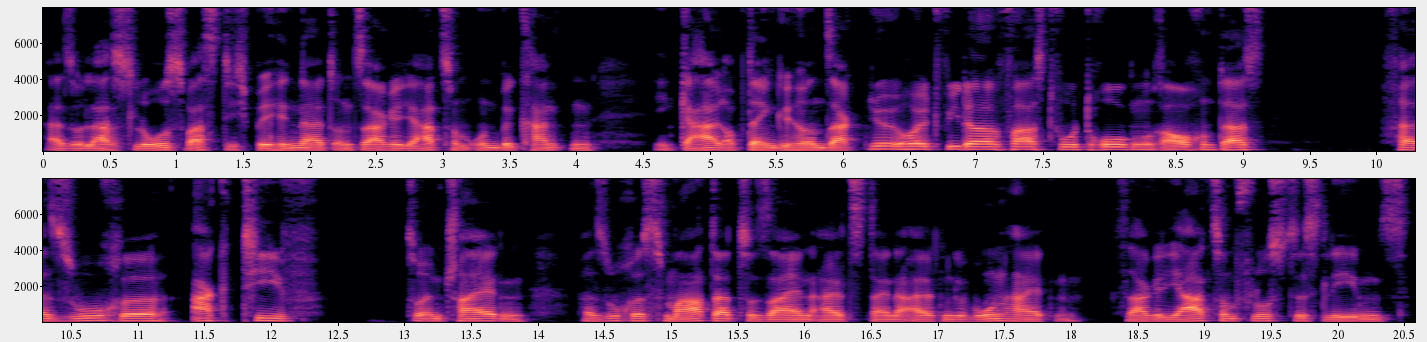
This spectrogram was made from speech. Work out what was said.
Also lass los, was dich behindert und sage Ja zum Unbekannten, egal ob dein Gehirn sagt, nö, heute wieder Fastfood, Drogen, Rauchen, das. Versuche aktiv zu entscheiden. Versuche smarter zu sein als deine alten Gewohnheiten. Sage Ja zum Fluss des Lebens.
